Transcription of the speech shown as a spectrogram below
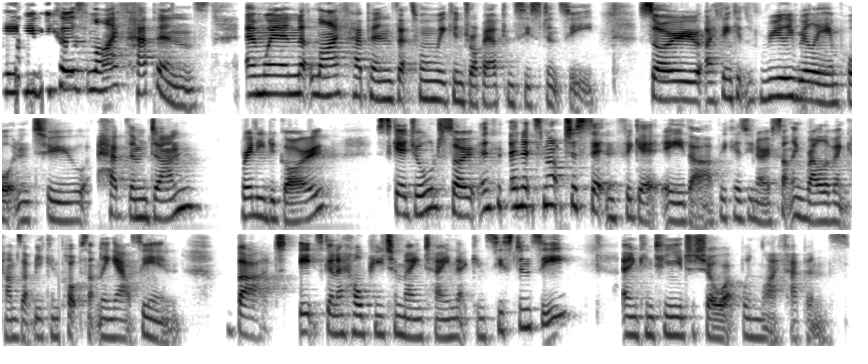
Because life happens. And when life happens, that's when we can drop our consistency. So I think it's really, really important to have them done, ready to go, scheduled. So, and, and it's not just set and forget either, because, you know, if something relevant comes up, you can pop something else in. But it's going to help you to maintain that consistency and continue to show up when life happens.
